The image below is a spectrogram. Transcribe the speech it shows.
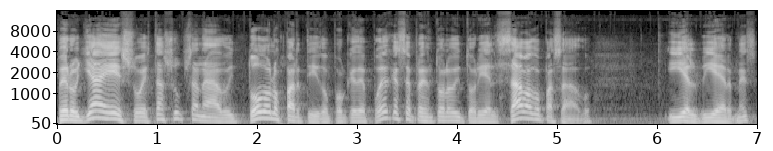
pero ya eso está subsanado y todos los partidos, porque después que se presentó la auditoría el sábado pasado y el viernes,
